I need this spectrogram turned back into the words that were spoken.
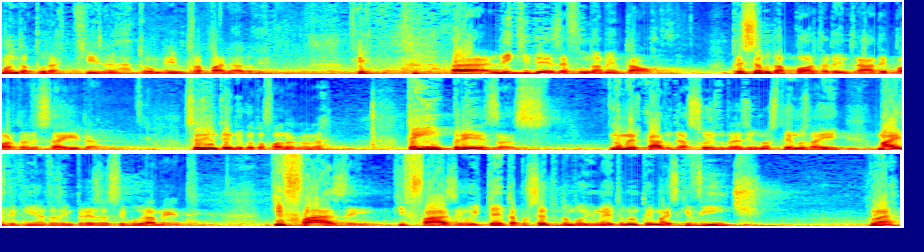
Comanda por aqui, né? Estou meio atrapalhado aqui. Uh, liquidez é fundamental. Precisamos da porta de entrada e porta de saída. Vocês entendem o que eu estou falando, né? Tem empresas, no mercado de ações no Brasil, nós temos aí mais de 500 empresas seguramente, que fazem, que fazem 80% do movimento, não tem mais que 20, não é?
